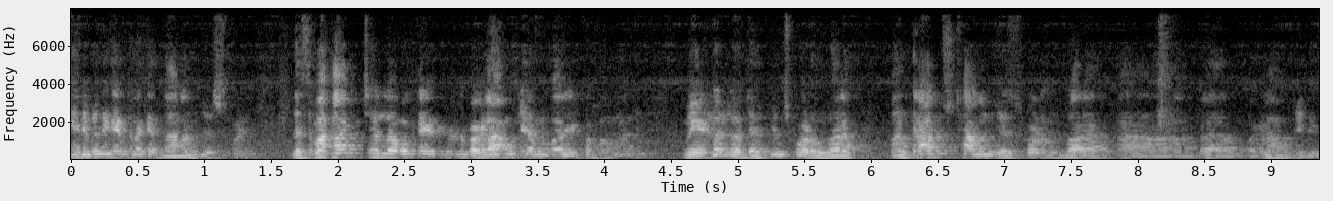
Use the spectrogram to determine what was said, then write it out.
ఎనిమిది గంటలకి దానం చేసుకోండి. దశమహాక్షల్లో ఒకటైనటువంటి బగలాముఖి అమ్మవారి యొక్క హోమాన్ని మీ ఇళ్ళలో జరిపించుకోవడం ద్వారా మంత్రానుష్ఠానం చేసుకోవడం ద్వారా ఆ, బగలాముఖిని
